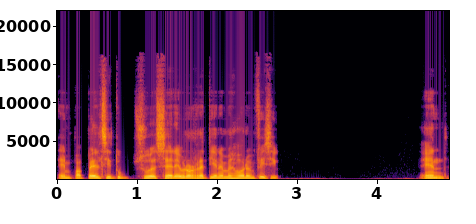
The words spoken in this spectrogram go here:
en papel si tu su cerebro retiene mejor en físico? End.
